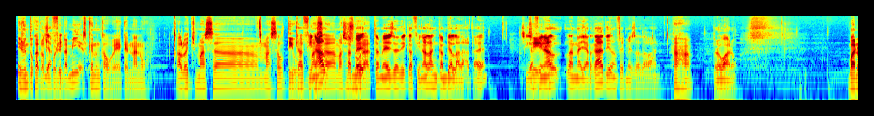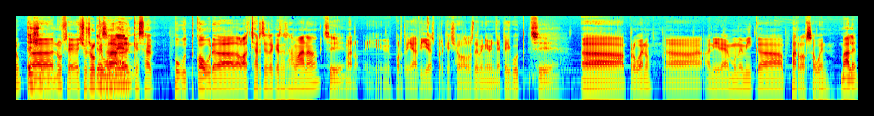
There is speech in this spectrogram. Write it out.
és un tocat als collons. fi- A mi és que no em cau bé, aquest nano. El veig massa, massa altiu, Que al final, massa, massa també, sobrat. també és de dir que al final han canviat la data, eh? O sigui, al Sí. final l'han allargat i l'han fet més endavant. Uh -huh. Però bueno, Bueno, Això. uh, no sé, això és el De que s'ha moment- s'ha pogut coure de les xarxes aquesta setmana. sí. Bueno, i porta ja dies, perquè això l'esdeveniment ja ha caigut. Sí. Uh, però bueno, uh, anirem una mica per al següent. Vale.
